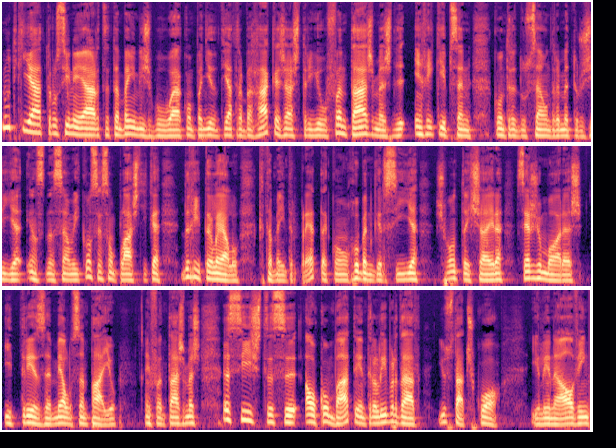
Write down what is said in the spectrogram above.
No Teatro Cinearte, também em Lisboa, a Companhia de Teatro Barraca já estreou Fantasmas de Henrique Ibsen, com tradução, dramaturgia, encenação e concepção plástica de Rita Lelo, que também interpreta com Ruben Garcia, João Teixeira, Sérgio Moras e Teresa Melo Sampaio. Em Fantasmas, assiste-se ao combate entre a liberdade e o status quo. Helena Alving,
